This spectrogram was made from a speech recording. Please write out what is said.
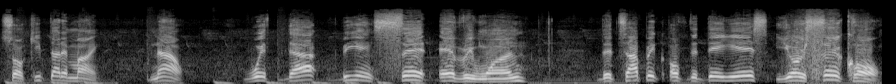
So keep that in mind. Now, with that being said, everyone, the topic of the day is your circle.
